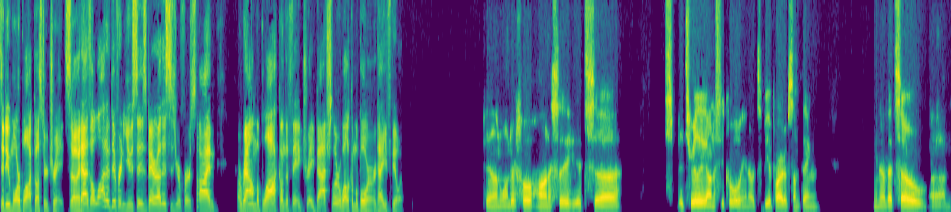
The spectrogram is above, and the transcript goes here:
to do more blockbuster trades. So it has a lot of different uses. Barra, this is your first time around the block on the fake trade bachelor. Welcome aboard. How you feeling? Feeling wonderful, honestly. It's uh it's, it's really honestly cool, you know, to be a part of something, you know, that's so um,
